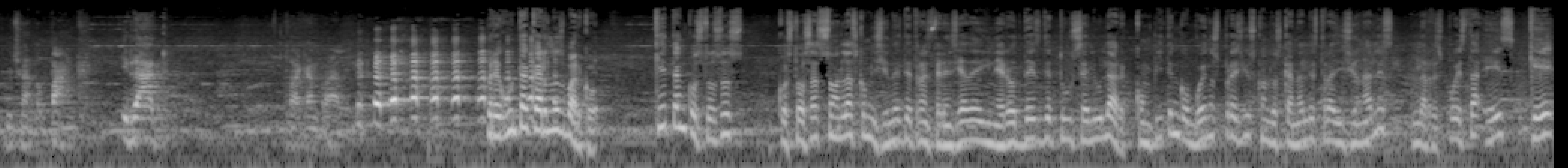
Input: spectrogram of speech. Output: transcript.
Escuchando punk. Irak. Rock and roll. Pregunta Carlos Barco. ¿Qué tan costosos, costosas son las comisiones de transferencia de dinero desde tu celular? ¿Compiten con buenos precios con los canales tradicionales? La respuesta es que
